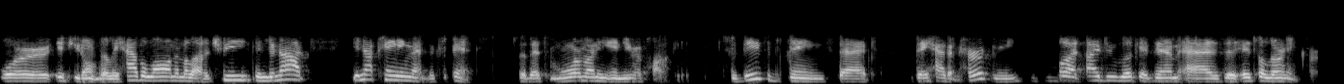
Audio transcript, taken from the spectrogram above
or if you don't really have a lawn and a lot of trees, then you're not you're not paying that expense. So that's more money in your pocket. So these are the things that they haven't hurt me, but I do look at them as a, it's a learning curve.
